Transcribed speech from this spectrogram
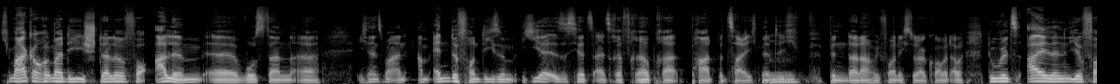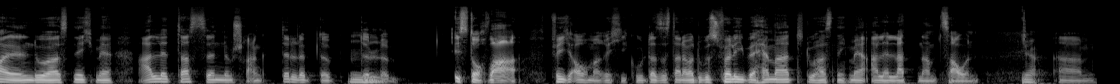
Ich mag auch immer die Stelle vor allem, äh, wo es dann, äh, ich nenne es mal an, am Ende von diesem, hier ist es jetzt als Refrain-Part bezeichnet. Mhm. Ich bin da nach wie vor nicht so d'accord mit, aber du willst allen gefallen, du hast nicht mehr alle Tassen im Schrank. Mhm ist doch wahr. Finde ich auch immer richtig gut. Das ist dann, aber du bist völlig behämmert, du hast nicht mehr alle Latten am Zaun. Ja. Ähm,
